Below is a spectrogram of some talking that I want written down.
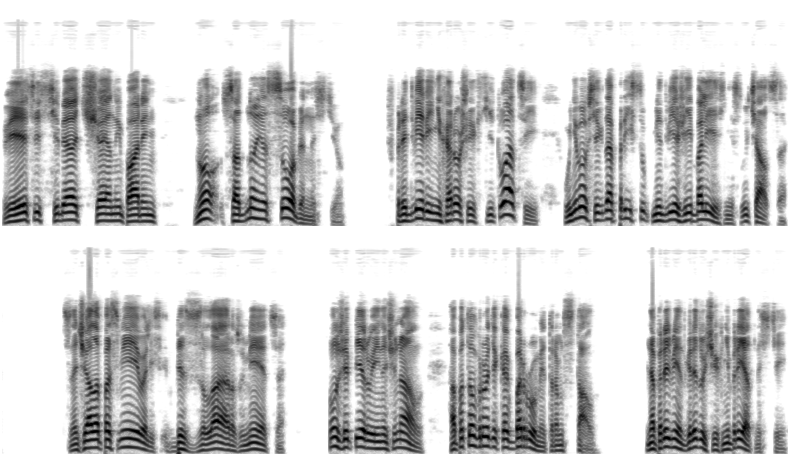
весь из себя отчаянный парень, но с одной особенностью. В преддверии нехороших ситуаций у него всегда приступ медвежьей болезни случался. Сначала посмеивались, без зла, разумеется. Он же первый и начинал, а потом вроде как барометром стал на предмет грядущих неприятностей.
